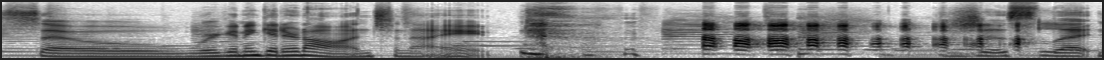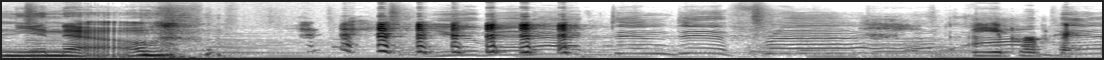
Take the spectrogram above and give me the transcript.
So we're gonna get it on tonight. just letting you know. Be prepared.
